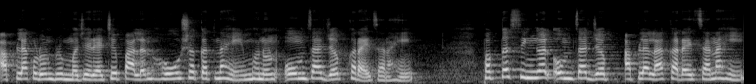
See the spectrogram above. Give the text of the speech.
आपल्याकडून ब्रह्मचर्याचे पालन होऊ शकत नाही म्हणून ओमचा जप करायचा नाही. फक्त सिंगल ओमचा जप आपल्याला करायचा नाही.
